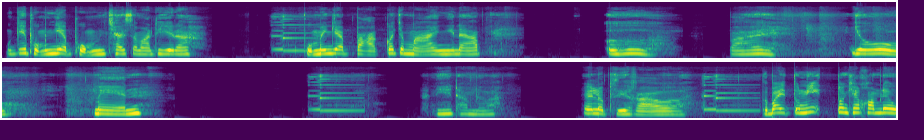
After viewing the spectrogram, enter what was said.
เมื่อกี้ผมเงียบผมใช้สมาธินะ ผมไม่เงียบปากก็จะมาอย่างนี้นะครับ เออ ไป โยแมนอันนี้ทำเลยวะให้หลบสีขาวอะต่อไปตรงนี้ต้องใช้ความเร็ว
